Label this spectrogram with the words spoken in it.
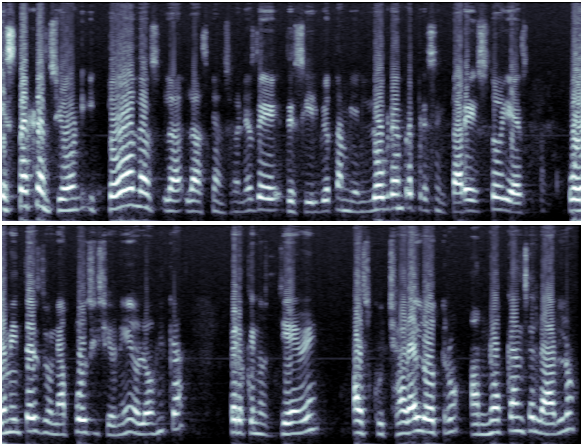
esta canción y todas las, canciones de, de, Silvio también logran representar esto y es obviamente desde una posición ideológica, pero que nos lleve a escuchar al otro, a no cancelarlo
